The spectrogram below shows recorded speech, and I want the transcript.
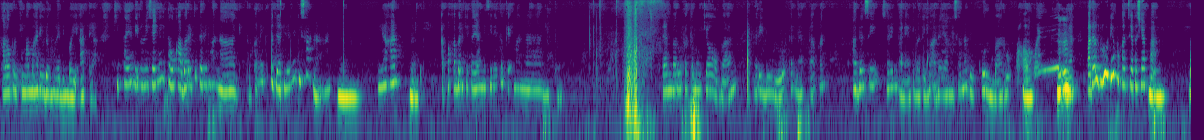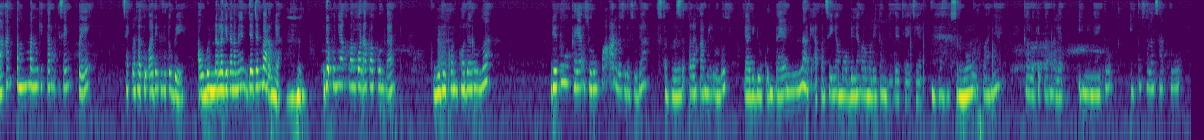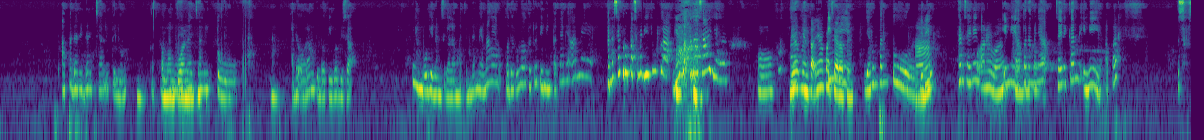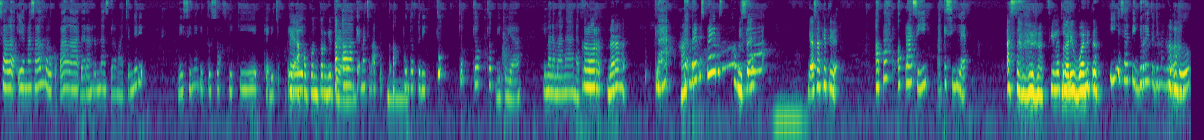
Kalaupun Imam Mahdi udah mulai dibaiat ya kita yang di Indonesia ini tahu kabar itu dari mana? Gitu. Kan itu kejadiannya di sana. Kan Hmm. iya kan? Hmm. apa kabar kita yang di sini tuh kayak mana? Gitu. Dan baru ketemu jawaban dari dulu ada sih sering kan ya tiba-tiba ada yang di sana dukun baru ramai Mm-mm. kan. padahal dulu dia bukan siapa-siapa. Mm. bahkan teman kita orang SMP saya kelas 1 A dia kelas 1 B. Tahu Hmm. bener lah kita namanya jajan bareng ya? Nggak punya kemampuan apa pun kan? Jadi kan Qadarullah dia tuh kayak surupan gak sudah-sudah. Setelah kami lulus jadi dukun tenar. Kayak apa sehingga mobilnya kalau mau datang jejer-jejer. Serem rupanya kalau kita ngeliat ininya itu salah satu apa dari dajjal itu loh. Kekuatan Kemampuan. dari dajjal itu ada orang tiba-tiba bisa nyembuhin dan segala macam dan memang yang kodarullah waktu itu dimintanya aneh-aneh karena saya berobat sama dia juga dia nggak kenal saya Oh, dia mintanya apa Ini. syaratnya? jarum pentul Hah? jadi kan saya ini Kok aneh banget. ini apa namanya saya ini kan ini apa salah yang masalah selalu kepala darah rendah segala macam jadi di sini ditusuk sedikit kayak dicepit Kayak akupuntur gitu Ah, ya? ah, kayak macam aku Hmm. akupuntur tuh dicuk cuk cuk cuk gitu ya di mana mana nah Keluar darah nggak? gak Hah? gak berapa berapa kok bisa ya? Gak sakit ya? apa operasi pakai silet Astagfirullah, silet Iya. 2000-an itu. iya saya tiger itu zaman dulu tuh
